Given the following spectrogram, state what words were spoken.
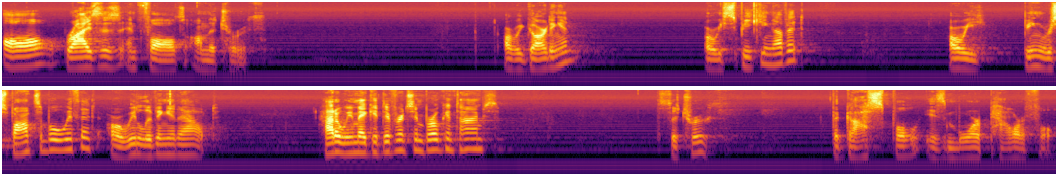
All rises and falls on the truth. Are we guarding it? Are we speaking of it? Are we being responsible with it? Or are we living it out? How do we make a difference in broken times? It's the truth. The gospel is more powerful.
